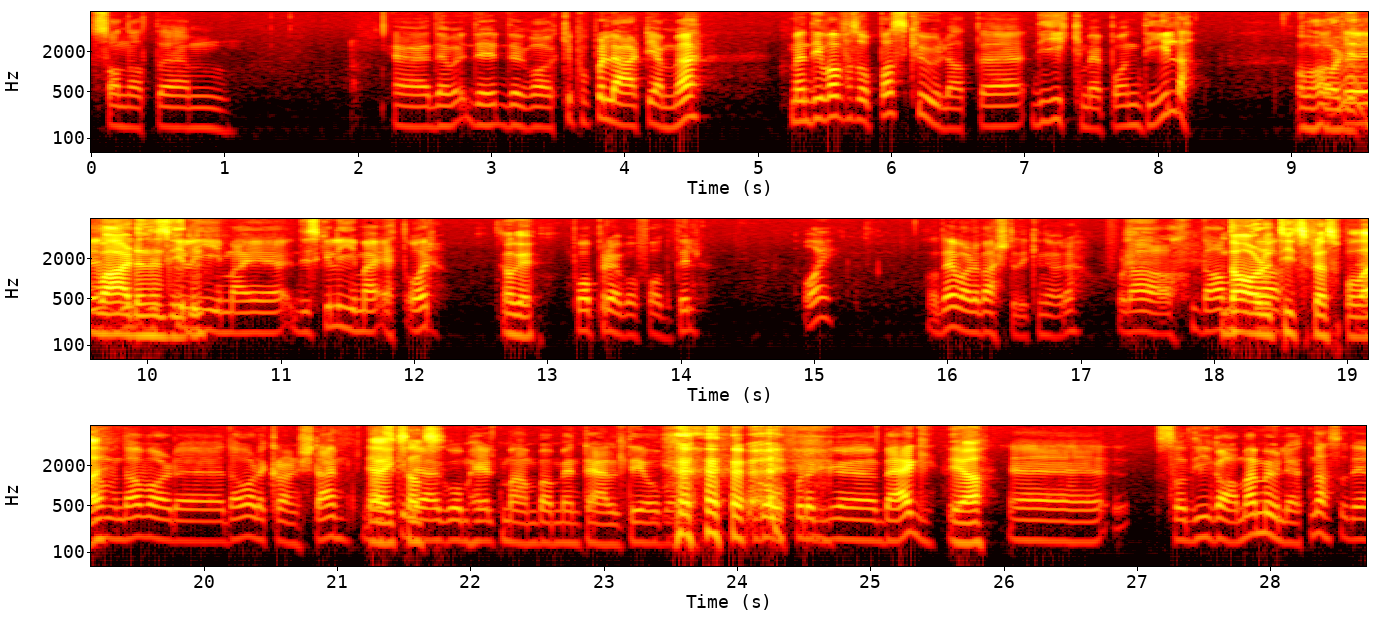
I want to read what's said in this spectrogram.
sånn at um, eh, det, det, det var ikke populært hjemme. Men de var såpass kule at de gikk med på en deal, da. Og hva, var At, det? hva er denne de dealen? gi meg, De skulle gi meg ett år okay. på å prøve å få det til. Oi. Og det var det verste de kunne gjøre. For da, da, Da har du tidspress på Ja, deg. men da var det, da var det crunch time. Ja, Da ikke skulle sant? jeg gå om helt mamba mentality og bare go for the eh, bag. Ja. Eh, så de ga meg muligheten, da. Så det,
